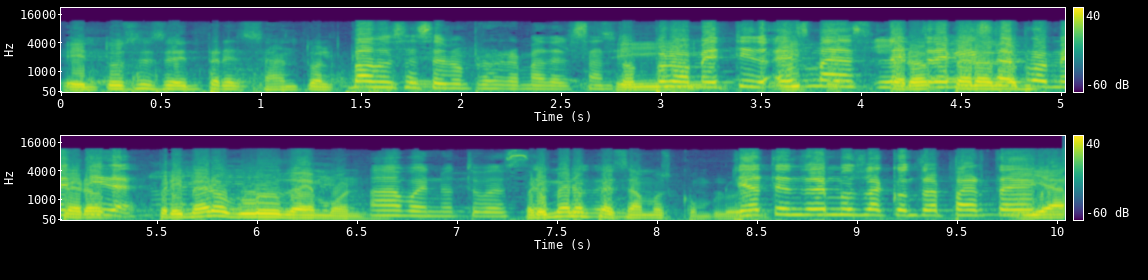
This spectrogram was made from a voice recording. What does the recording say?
Entonces entra el santo al Vamos a hacer un programa del santo. Sí, Prometido. Es más, la pero- entrevista pero de- prometida. pero primero Blue Demon. Ah, bueno, tú vas a primero ser- empezamos con Blue. Ya tendremos la contraparte. Ya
